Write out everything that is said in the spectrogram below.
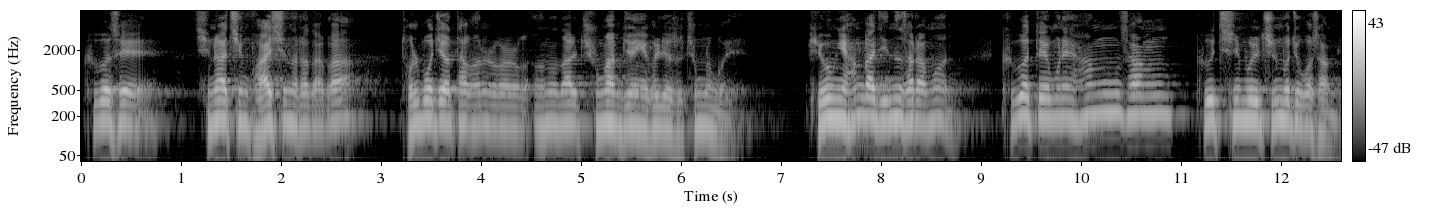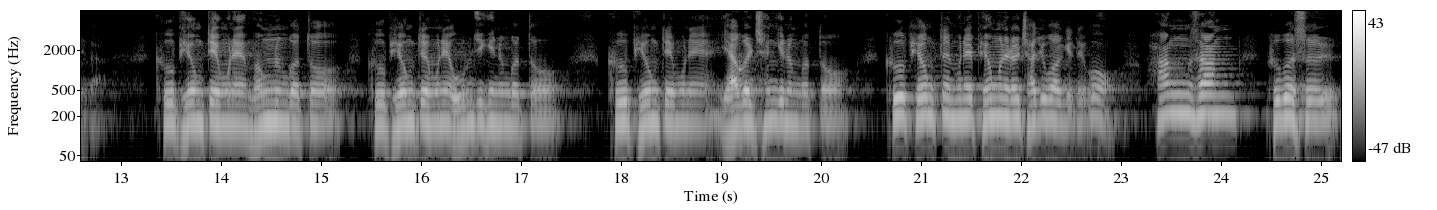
그것에 지나친 과신을 하다가 돌보지 않다가 어느 날 중한 병에 걸려서 죽는 거예요. 병이 한 가지 있는 사람은 그것 때문에 항상 그 짐을 짊어지고 삽니다. 그 병 때문에 먹는 것도, 그 병 때문에 움직이는 것도, 그 병 때문에 약을 챙기는 것도, 그 병 때문에 병원에를 자주 가게 되고 항상 그것을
